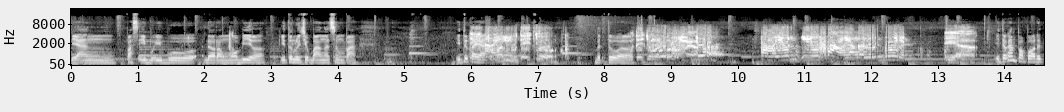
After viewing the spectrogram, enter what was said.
yang pas ibu-ibu dorong mobil itu lucu banget sumpah. Itu kayak cuman Butejo betul. Butejo nggak dorong ya Tejo sama Yun Yusang yang gak bantuin. iya Itu kan favorit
